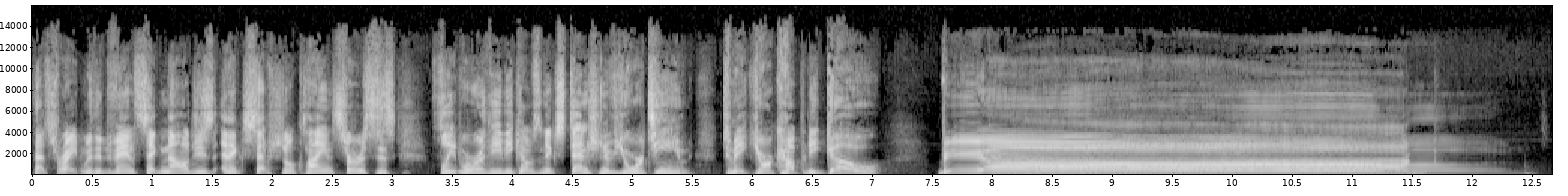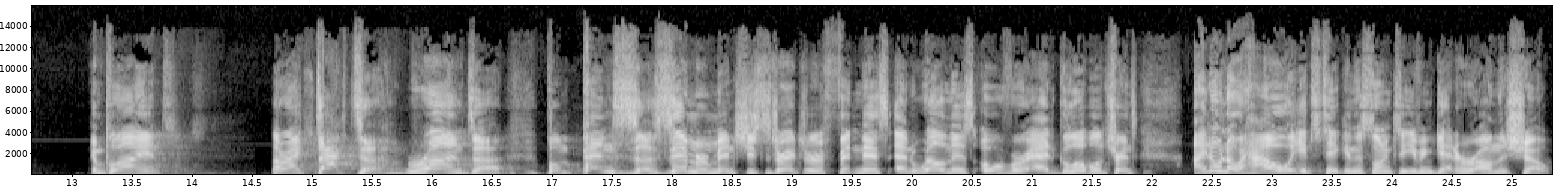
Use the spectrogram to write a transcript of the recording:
That's right, with advanced technologies and exceptional client services, Fleetworthy becomes an extension of your team to make your company go beyond compliant. All right, Dr. Rhonda Bompensa Zimmerman. She's the director of fitness and wellness over at GlobalTranz. I don't know how it's taken this long to even get her on the show.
